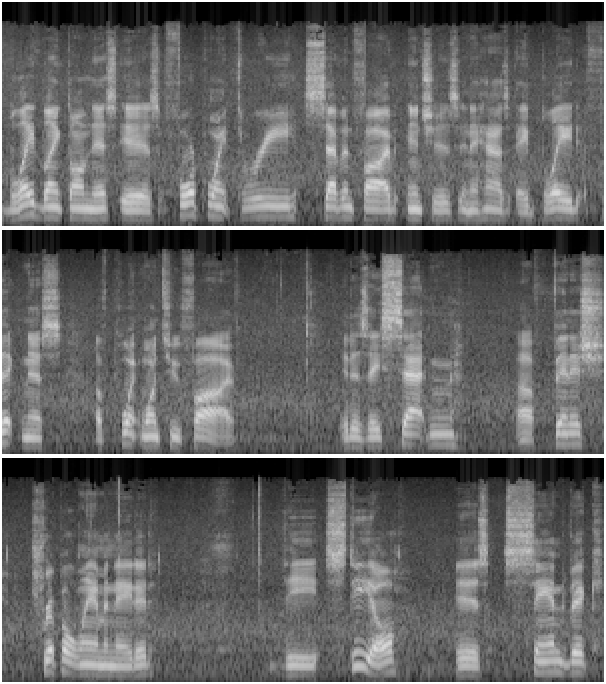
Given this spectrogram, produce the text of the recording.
blade length on this is 4.375 inches and it has a blade thickness of 0.125. It is a satin uh, finish, triple laminated. The steel is Sandvik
